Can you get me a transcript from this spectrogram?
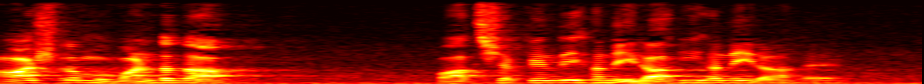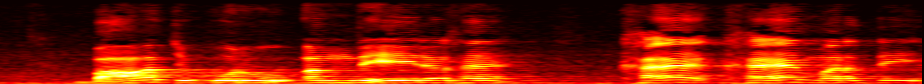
ਆਸ਼ਰਮ ਵੰਡ ਦਾ ਪਾਤਸ਼ਾਹ ਕਹਿੰਦੇ, ਹਨੇਰਾ ਹੀ ਹਨੇਰਾ ਹੈ। ਬਾਜ ਗੁਰੂ ਅੰਧੇਰ ਹੈ। ਖੈ ਖੈ ਮਰਦੇ।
